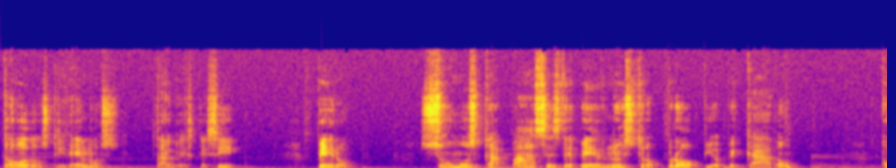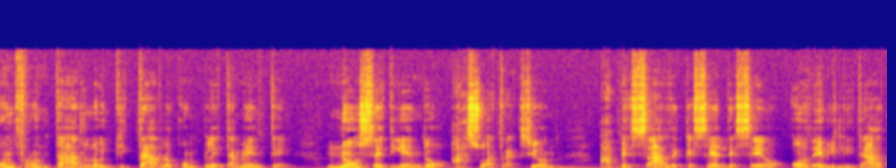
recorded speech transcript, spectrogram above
Todos diremos, tal vez que sí. Pero, ¿somos capaces de ver nuestro propio pecado? Confrontarlo y quitarlo completamente, no cediendo a su atracción, a pesar de que sea el deseo o debilidad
